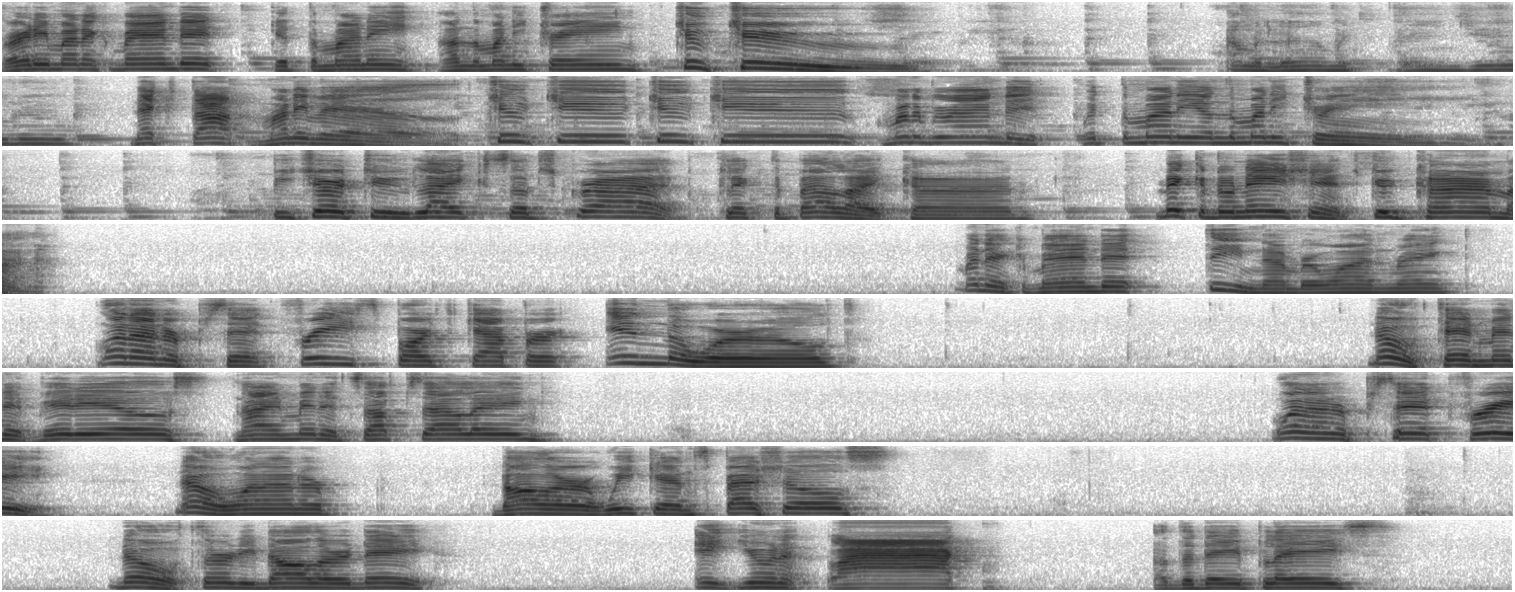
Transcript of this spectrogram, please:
Ready, Money Bandit? Get the money on the money train. Choo choo. I'm in love with things you do. Next stop, Moneyville. Choo choo, choo choo. Money Bandit with the money on the money train. Be sure to like, subscribe, click the bell icon. Make a donation. It's good karma. Money Bandit, the number one ranked 100% free sports capper in the world. No 10 minute videos, 9 minutes upselling. 100% free. No $100 weekend specials. No $30 a day 8 unit lock of the day plays.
